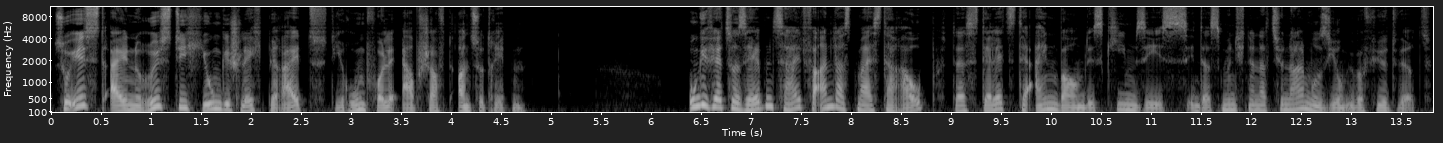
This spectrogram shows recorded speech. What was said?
so ist ein rüstig Junggeschlecht bereit, die ruhmvolle Erbschaft anzutreten. Ungefähr zur selben Zeit veranlasst Meister Raub, dass der letzte Einbaum des Chiemsees in das Münchner Nationalmuseum überführt wird.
